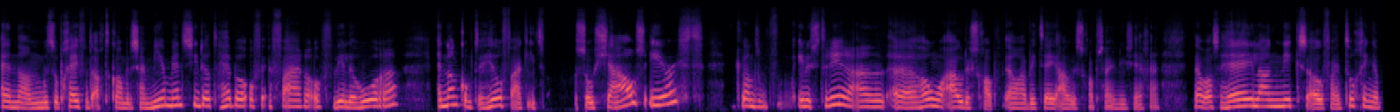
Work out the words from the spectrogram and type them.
En dan moet op een gegeven moment achterkomen: er zijn meer mensen die dat hebben of ervaren of willen horen. En dan komt er heel vaak iets sociaals eerst. Ik kan het illustreren aan uh, homo-ouderschap, LHBT-ouderschap zou je nu zeggen. Daar was heel lang niks over. En toch gingen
